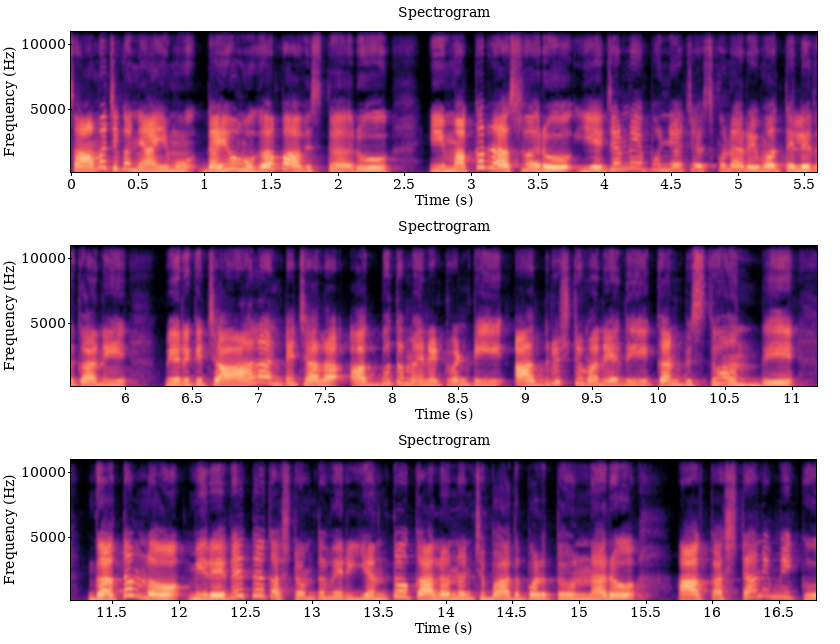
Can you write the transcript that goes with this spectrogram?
సామాజిక న్యాయము దైవముగా భావిస్తారు. ఈ మకర రాశివారు ఏ జన్మే పుణ్యం చేసుకున్నారేమో తెలియదు కానీ వీరికి చాలా అంటే చాలా అద్భుతమైనటువంటి అదృష్టం అనేది కనిపిస్తూ ఉంది. గతంలో మీరు ఏదైతే కష్టంతో మీరు ఎంతో కాలం నుంచి బాధపడుతూ ఉన్నారో ఆ కష్టాన్ని మీకు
